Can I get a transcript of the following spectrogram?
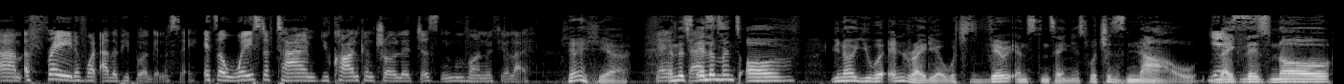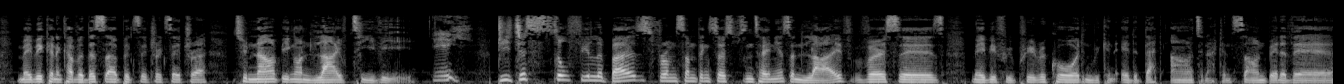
um, afraid of what other people are going to say. It's a waste of time. You can't control it. Just move on with your life. Yeah, yeah. Yeah, and this just- element of, you know, you were in radio, which is very instantaneous, which is now. Yes. Like there's no, maybe can I cover this up, etc., etc., to now being on live TV. Hey. Do you just still feel the buzz from something so spontaneous and live versus maybe if we pre-record and we can edit that out and I can sound better there?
